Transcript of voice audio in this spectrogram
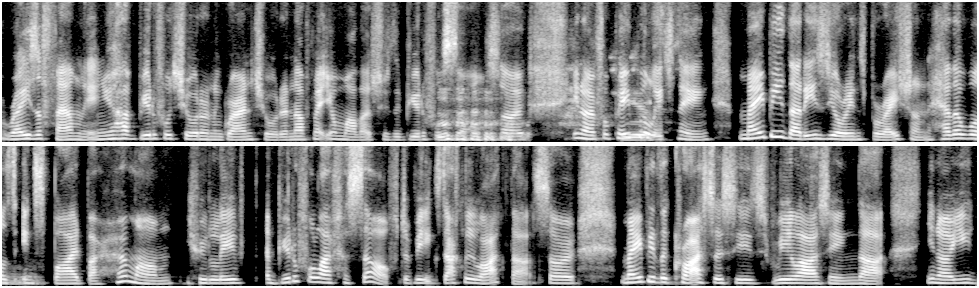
raise a family and you have beautiful children and grandchildren i've met your mother she's a beautiful soul so you know for people yes. listening maybe that is your inspiration heather was mm. inspired by her mom who lived a beautiful life herself to be exactly like that. So maybe the crisis is realizing that you know you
